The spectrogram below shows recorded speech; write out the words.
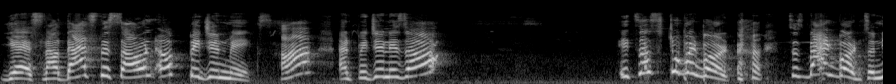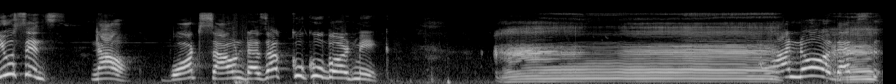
Yes, now that's the sound a pigeon makes. Huh? And pigeon is a. It's a stupid bird. it's a bad bird. It's a nuisance. Now, what sound does a cuckoo bird make? Ah, no, that's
